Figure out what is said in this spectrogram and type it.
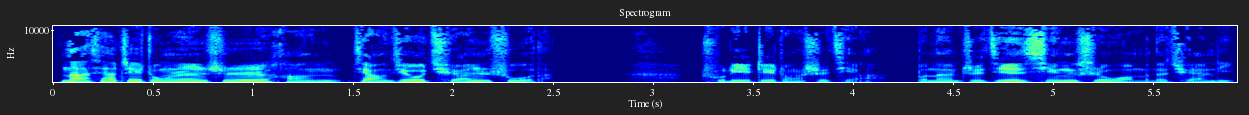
拿下这种人是很讲究权术的。处理这种事情啊，不能直接行使我们的权利，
